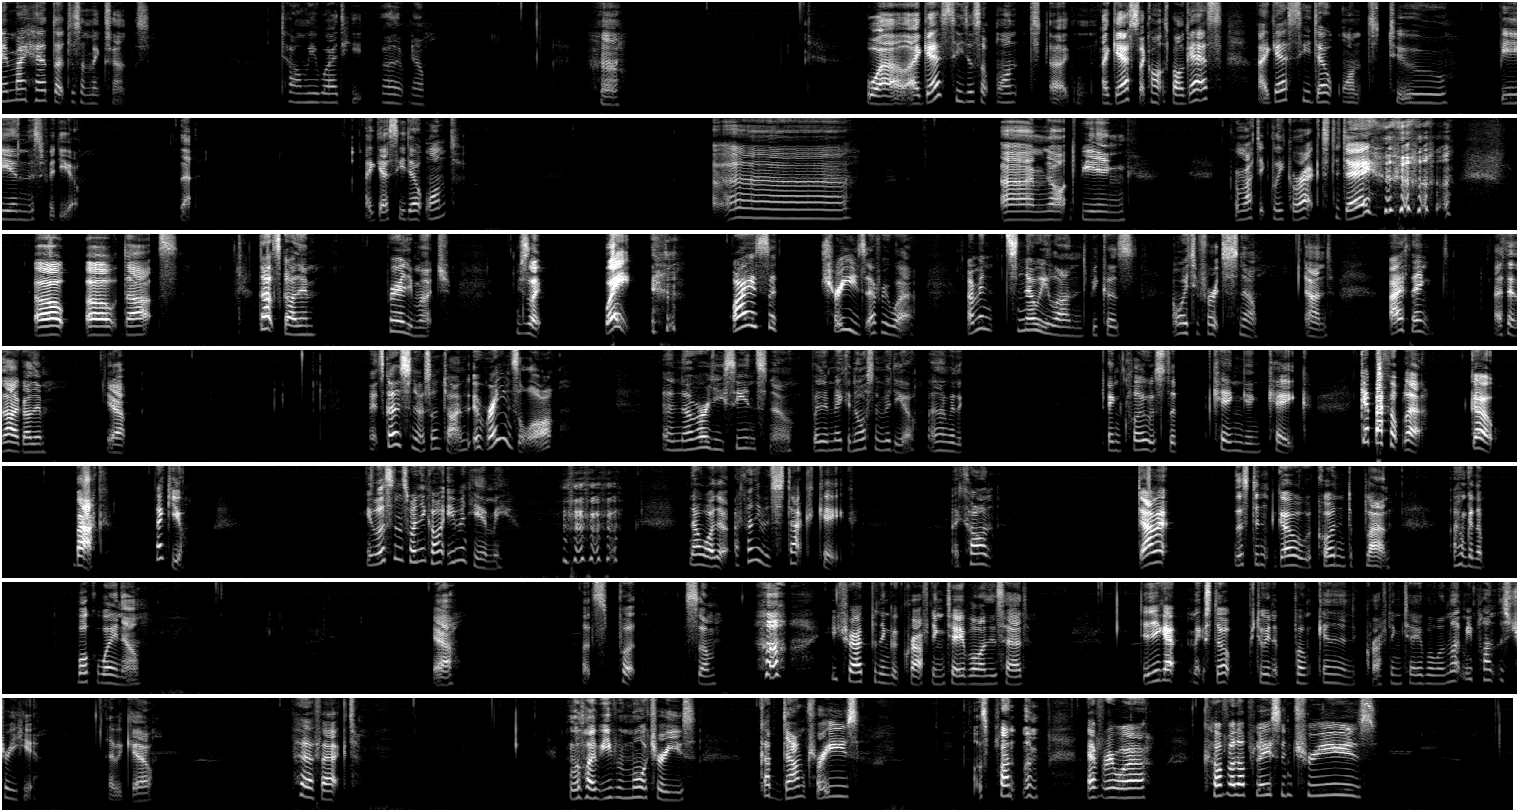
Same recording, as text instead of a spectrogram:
in my head, that doesn't make sense. Tell me what he. I don't know. Huh. Well, I guess he doesn't want. Uh, I guess I can't spell guess. I guess he don't want to be in this video. Then. I guess he don't want. Uh, I'm not being grammatically correct today. Oh, oh, that's that's got him. Pretty much. He's like, wait, why is there trees everywhere? I'm in snowy land because I'm waiting for it to snow, and I think I think that got him. Yeah. It's gonna snow sometimes. It rains a lot. And I've already seen snow, but it'd make an awesome video. And I'm gonna enclose the king and cake. Get back up there. Go. Back. Thank you. He listens when he can't even hear me. now what? I can't even stack cake. I can't. Damn it! This didn't go according to plan. I'm gonna walk away now. Yeah. Let's put some. he tried putting a crafting table on his head. Did he get mixed up between a pumpkin and a crafting table? And let me plant this tree here. There we go. Perfect. We'll have even more trees. Goddamn trees. Let's plant them everywhere. Cover the place in trees.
